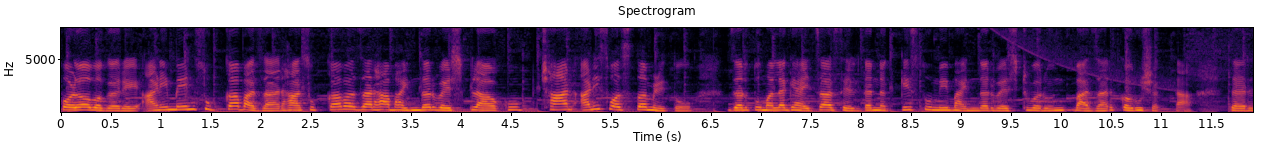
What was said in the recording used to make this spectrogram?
फळं वगैरे. आणि मेन सुक्का बाजार. हा सुक्का बाजार हा भाईंदर वेस्टला खूप छान आणि स्वस्त मिळतो. जर तुम्हाला घ्यायचा असेल तर नक्कीच तुम्ही भाईंदर वेस्टवरून बाजार करू शकता. तर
